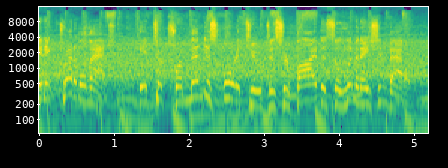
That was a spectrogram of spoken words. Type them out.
An incredible match. It took tremendous fortitude to survive this elimination battle.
